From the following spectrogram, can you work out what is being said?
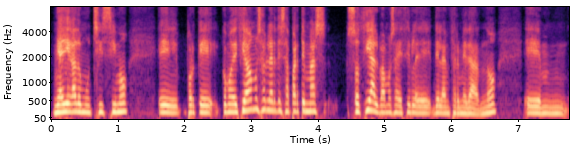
me ha llegado muchísimo, eh, porque, como decía, vamos a hablar de esa parte más social, vamos a decirle, de, la enfermedad, ¿no? Em,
